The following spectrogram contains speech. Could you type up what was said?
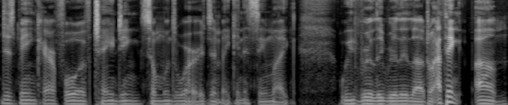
Just being careful of changing someone's words and making it seem like we really really loved them. I think um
